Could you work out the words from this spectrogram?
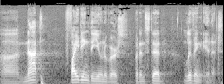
uh, not fighting the universe, but instead living in it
